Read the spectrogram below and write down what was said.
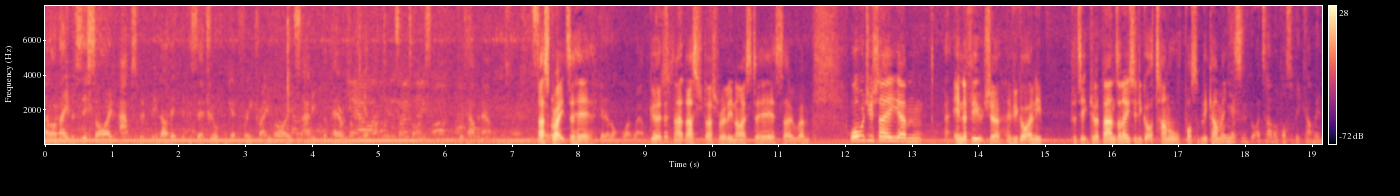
And our neighbours this side absolutely love it because their children get free train rides, and even the parents have to get mucked in sometimes with helping out. So, That's uh, great to hear. get along quite well. Good. That, that's that's really nice to hear. So, um, what would you say um, in the future? Have you got any particular plans? I know you said you've got a tunnel possibly coming. Yes, we've got a tunnel possibly coming,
